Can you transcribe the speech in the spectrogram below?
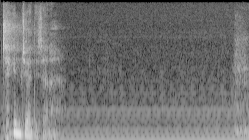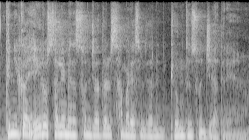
책임져야 되잖아요. 그러니까 예루살렘의 선자들 사마리아 선자들은 병든 선지자들이에요.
